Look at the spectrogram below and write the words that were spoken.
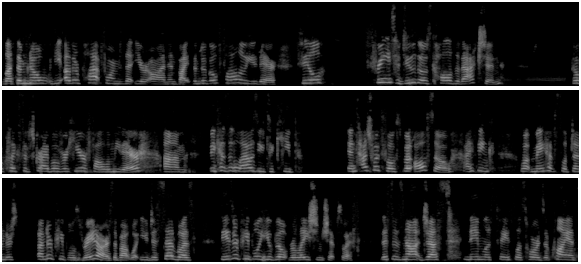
let them know the other platforms that you're on, invite them to go follow you there. Feel free to do those calls of action. Go click subscribe over here, follow me there, um, because it allows you to keep in touch with folks, but also, I think what may have slipped under under people's radars about what you just said was these are people you built relationships with. This is not just nameless, faceless hordes of clients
